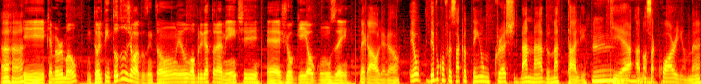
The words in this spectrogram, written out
Aham. E que é meu irmão. Então ele tem todos os jogos. Então eu obrigatoriamente é, joguei alguns aí. Legal, legal. Eu devo confessar que eu tenho um crush danado na Tali, Hum. que é a nossa Quarian, né?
